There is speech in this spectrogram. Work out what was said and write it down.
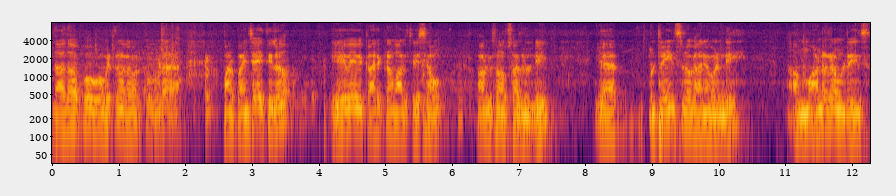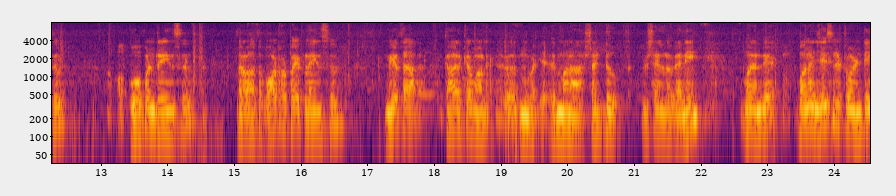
దాదాపు ఒకటిన్నర వరకు కూడా మన పంచాయతీలో ఏమేమి కార్యక్రమాలు చేశాము నాలుగు సంవత్సరాల నుండి యా- డ్రైన్స్లో కానివ్వండి అండర్ గ్రౌండ్ డ్రైన్స్ ఓపెన్ డ్రైన్స్ తర్వాత వాటర్ పైప్ లైన్స్ మిగతా కార్యక్రమాలు మన షెడ్డు విషయంలో కానీ మన మనం చేసినటువంటి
